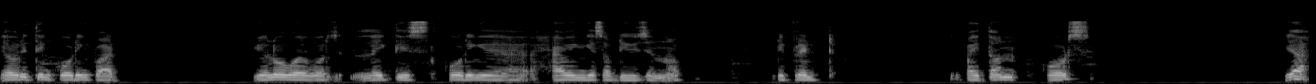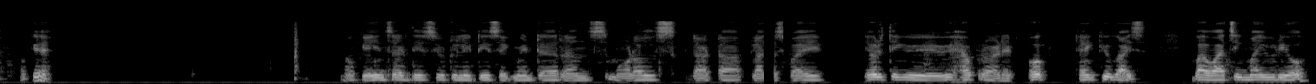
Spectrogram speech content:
everything coding part. Yellow was like this coding uh, having a subdivision of different python codes. Yeah okay okay inside this utility segmenter uh, runs models data classify everything we, we have provided. Okay thank you guys by watching my video.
